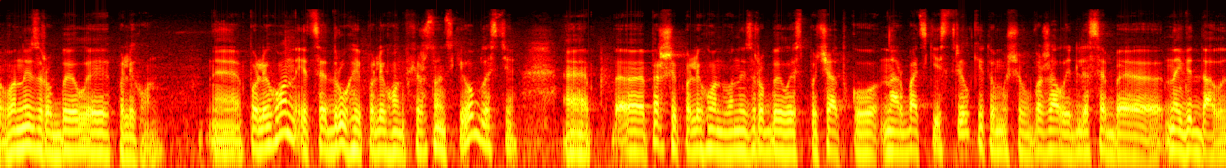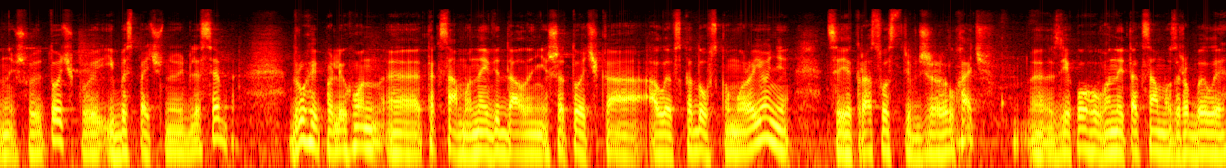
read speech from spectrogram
вони зробили полігон. Е, Полігон, і це другий полігон в Херсонській області. Е, е, Перший полігон вони зробили спочатку на Арбатській стрілці, тому що вважали для себе найвіддаленішою точкою і безпечною для себе. Другий полігон так само найвіддаленіша точка, але в Скадовському районі. Це якраз острів Джерелгач, е, з якого вони так само зробили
